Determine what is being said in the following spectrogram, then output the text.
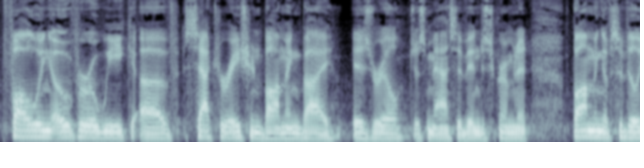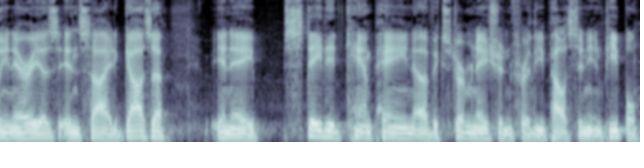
following over a week of saturation bombing by Israel, just massive indiscriminate bombing of civilian areas inside Gaza in a stated campaign of extermination for the Palestinian people.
